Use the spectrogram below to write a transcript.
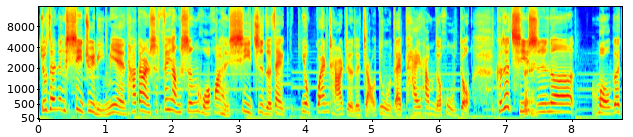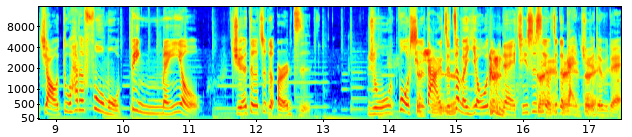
就在那个戏剧里面，他当然是非常生活化、很细致的，在用观察者的角度来拍他们的互动。可是其实呢。某个角度，他的父母并没有觉得这个儿子如过世的大儿子这么优，对不对？其实是有这个感觉，对不对？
